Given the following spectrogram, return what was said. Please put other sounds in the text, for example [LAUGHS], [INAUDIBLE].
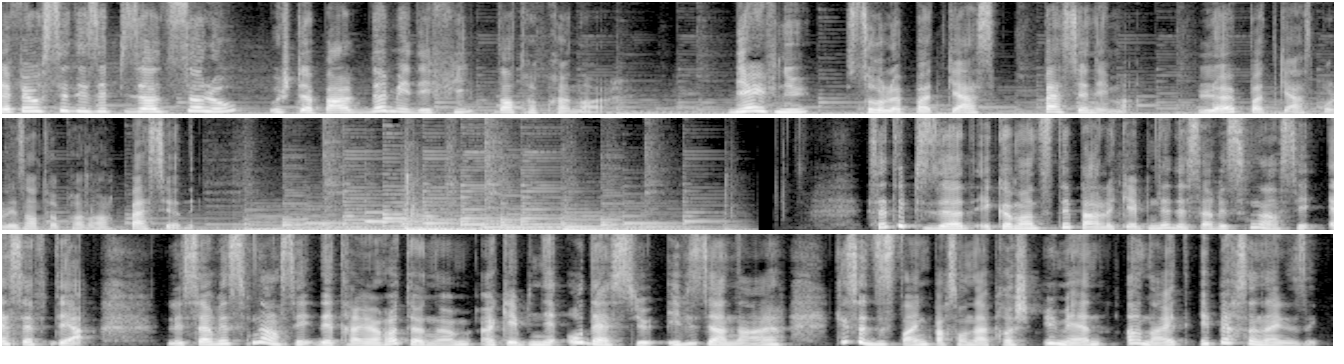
Je fais aussi des épisodes solo où je te parle de mes défis d'entrepreneur. Bienvenue sur le podcast Passionnément, le podcast pour les entrepreneurs passionnés. Cet épisode est commandité par le cabinet de services financiers SFTA, le service financier des travailleurs autonomes, un cabinet audacieux et visionnaire qui se distingue par son approche humaine, honnête et personnalisée.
